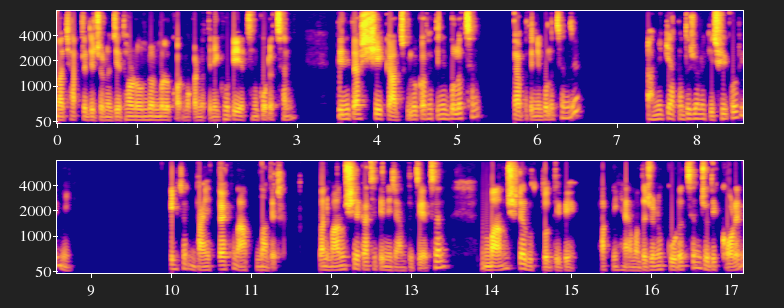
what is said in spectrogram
বা ছাত্রীদের জন্য যে ধরনের উন্নয়নমূলক কর্মকাণ্ড তিনি ঘটিয়েছেন, করেছেন, তিনি তার সেই কাজগুলোর কথা তিনি বলেছেন। তারপর তিনি বলেছেন যে, "আমি কি আপনাদের জন্য কিছুই করিনি?" এটার দায়িত্ব এখন আপনাদের। মানে মানুষের কাছে তিনি জানতে চেয়েছেন। মানুষ এটার উত্তর দিবে। আপনি হ্যাঁ, আমাদের জন্য করেছেন, যদি করেন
